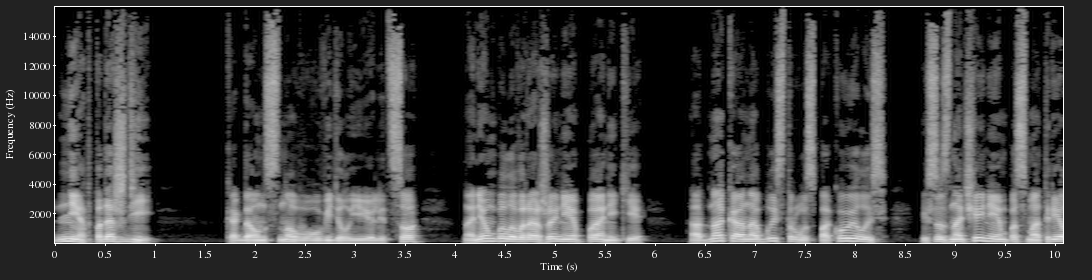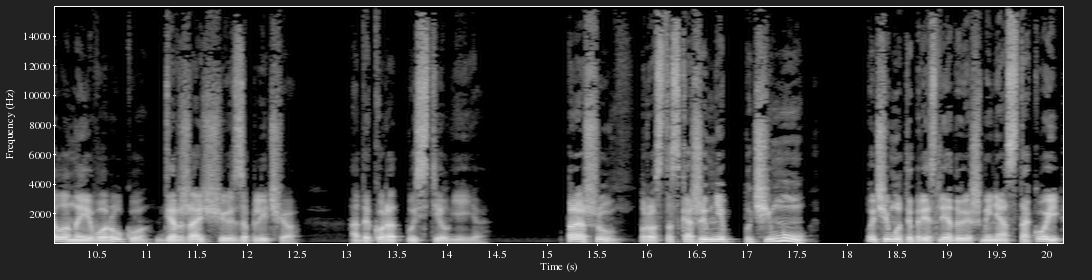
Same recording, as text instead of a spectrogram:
«Нет, подожди!» Когда он снова увидел ее лицо, на нем было выражение паники, однако она быстро успокоилась и со значением посмотрела на его руку, держащую за плечо. Адекор отпустил ее. «Прошу, просто скажи мне, почему?» Почему ты преследуешь меня с такой,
